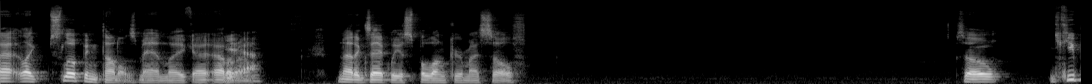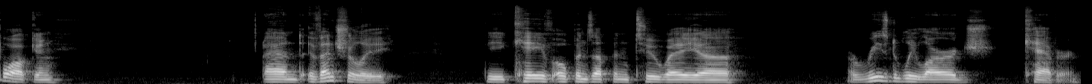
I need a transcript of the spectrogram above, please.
that, like sloping tunnels, man. Like, I, I don't yeah. know. I'm not exactly a spelunker myself. So, you keep walking, and eventually, the cave opens up into a uh, a reasonably large cavern.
